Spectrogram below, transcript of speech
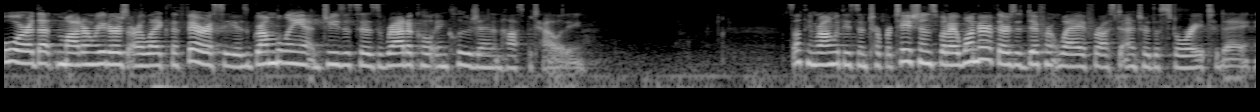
or that modern readers are like the Pharisees grumbling at Jesus' radical inclusion and hospitality. Nothing wrong with these interpretations, but I wonder if there's a different way for us to enter the story today.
